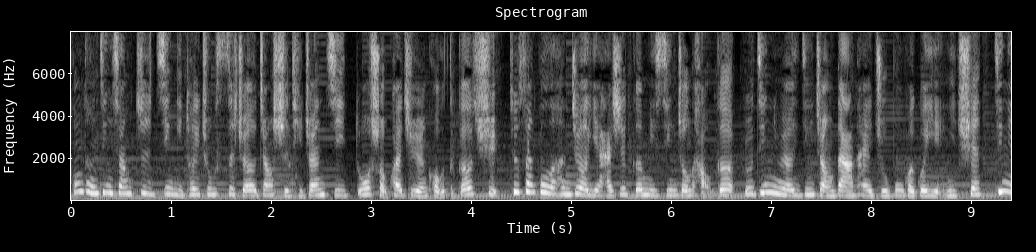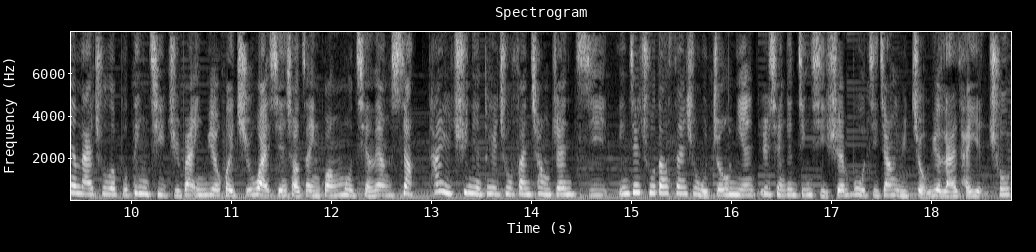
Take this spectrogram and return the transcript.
工藤静香至今已推出四十二张实体专辑，多首脍炙人口的歌曲，就算过了很久，也还是歌迷心中的好歌。如今女儿已经长大，她也逐步回归演艺圈。近年来，除了不定期举办音乐会之外，鲜少在荧光幕前亮相。她于去年推出翻唱专辑，迎接出道三十五周年，日前更惊喜宣布即将于九月来台演出。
